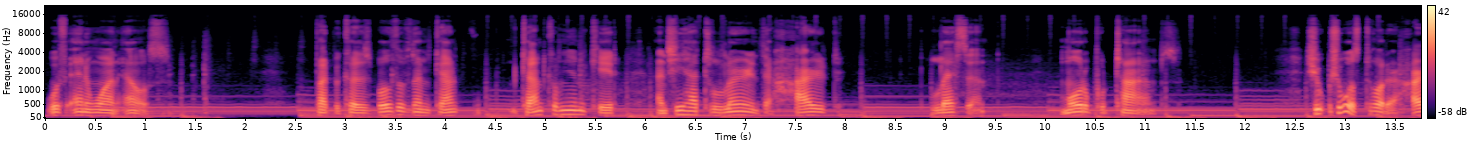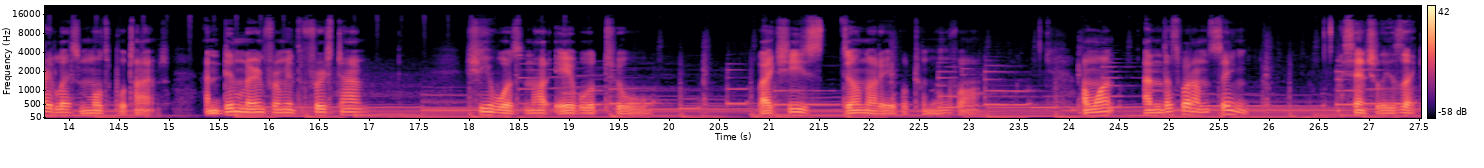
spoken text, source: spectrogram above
with anyone else. But because both of them can't can't communicate and she had to learn the hard lesson multiple times. She she was taught a hard lesson multiple times and didn't learn from it the first time. She was not able to like she's still not able to move on. I want and that's what I'm saying. Essentially, is like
